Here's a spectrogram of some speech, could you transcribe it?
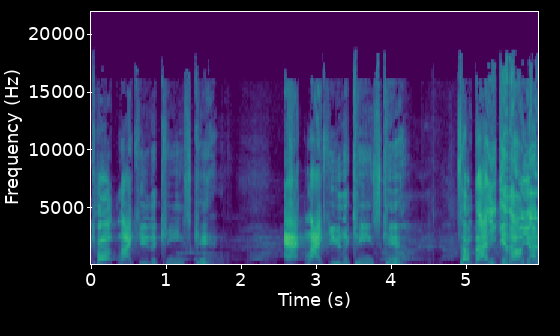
Talk like you the king's kid. Act like you the king's kid. Somebody get on your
